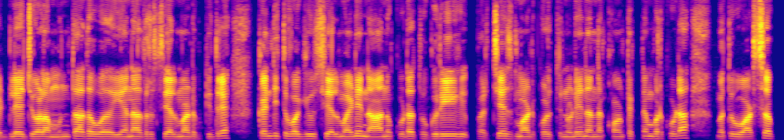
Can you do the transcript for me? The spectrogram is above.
ಕಡಲೆ, ಜೋಳ ಮುಂತಾದ ಏನಾದರೂ ಸೇಲ್ ಮಾಡಬೇಕಿದ್ರೆ ಖಂಡಿತವಾಗಿಯೂ ಸೇಲ್ ಮಾಡಿ. ನಾನು ಕೂಡ ತೊಗರಿ ಪರ್ಚೇಸ್ ಮಾಡ್ಕೊಳ್ತೀನಿ ನೋಡಿ. ನನ್ನ ಕಾಂಟ್ಯಾಕ್ಟ್ ನಂಬರ್ ಕೂಡ ಮತ್ತು ವಾಟ್ಸಪ್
